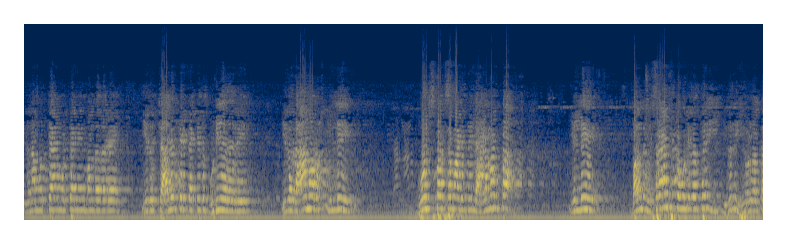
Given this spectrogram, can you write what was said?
ಇದು ನಮ್ಮ ಮುತ್ಯಾನ ಮುತ್ಯಾನಿಂದ ಬಂದದ್ರಿ? ಇದು ಚಾಲುಕ್ಯರಿ ಕಟ್ಟಿದ ಗುಡಿ ಅದರಿ. ಇದು ರಾಮ ಇಲ್ಲಿ ಭೂಸ್ಪರ್ಶ ಮಾಡಿದ್ದು, ಇಲ್ಲಿ ಹನುಮಂತ. ಇಲ್ಲಿ ಬಂದು ವಿಶ್ರಾಂತಿ ತಗೊಂಡಿರತ್ತೆ ಇದನ್ನು ಹೇಳುವಂತ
